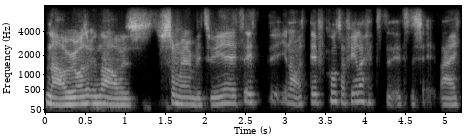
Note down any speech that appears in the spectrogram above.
No, we wasn't. No, it was somewhere in between. It's it you know it's difficult. I feel like it's it's the like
